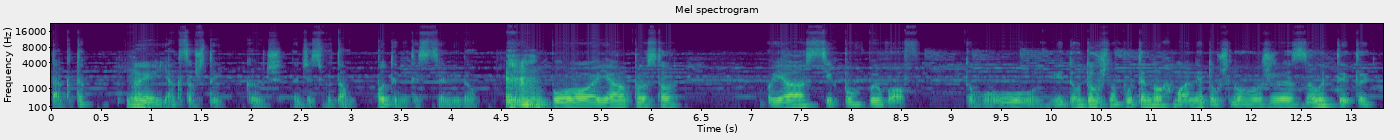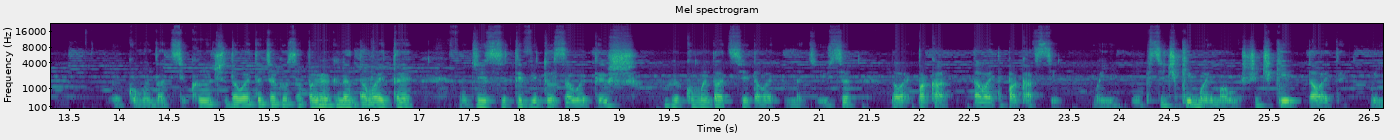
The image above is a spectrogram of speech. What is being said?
Так, так. Ну і як завжди. Коротше, надіюсь, ви там подивитесь це відео. Бо я просто. Бо я всіх повбивав. Тому відео должно бути нормальне, должно вже залетити. Рекомендації. Коротше, давайте дякую за перегляд. Давайте. Надіюсь, ти відео залетиш. Рекомендації. Давайте надіюся. Давай, пока. Давайте пока всі. Мої пупсички, мої малышечки. Давайте, мої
